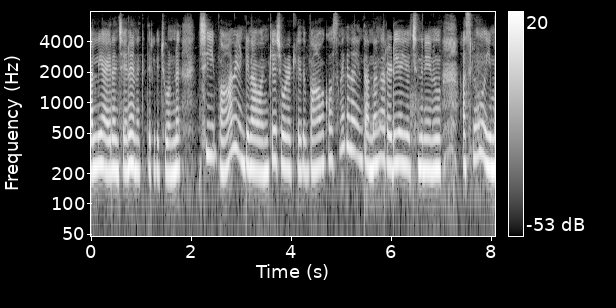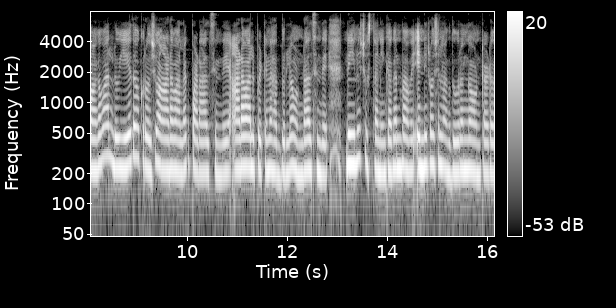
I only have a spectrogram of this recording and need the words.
మళ్ళీ ఐరన్ చేయను వెనక్కి తిరిగి చూడండు చీ బావేంటి నా వంకే చూడట్లేదు. బావ కోసమే కదా ఇంత అందంగా రెడీ అయ్యి వచ్చింది నేను. అసలు ఈ మగవాళ్ళు ఏదో ఒక రోజు ఆడవాళ్ళకి పడాల్సిందే ఆడవాళ్ళు పెట్టిన హద్దుల్లో ఉండాల్సిందే. నేను చూస్తాను ఈ గగన్ బాబు ఎన్ని రోజులు నాకు దూరంగా ఉంటాడు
